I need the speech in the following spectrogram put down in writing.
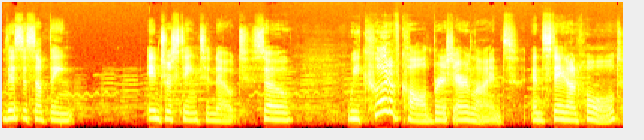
this is something interesting to note. So we could have called British Airlines and stayed on hold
